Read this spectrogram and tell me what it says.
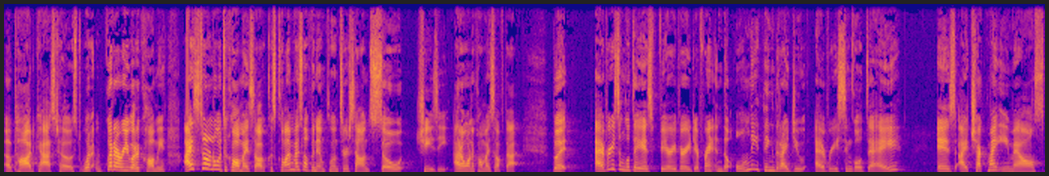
a podcast host, what, whatever you want to call me. I still don't know what to call myself because calling myself an influencer sounds so cheesy. I don't want to call myself that. But every single day is very, very different. And the only thing that I do every single day is I check my emails,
